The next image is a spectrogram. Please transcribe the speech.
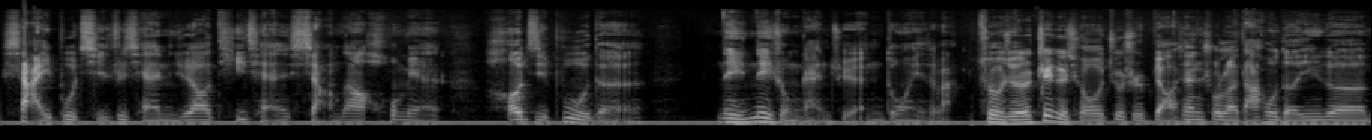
下一步棋之前，你就要提前想到后面好几步的那那种感觉，你懂我意思吧？所以我觉得这个球就是表现出了达胡德一个。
